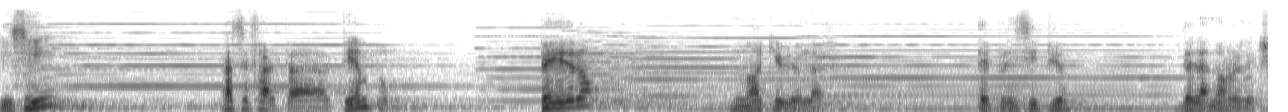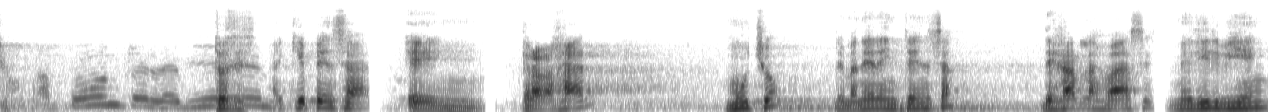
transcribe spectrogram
Y sí, hace falta tiempo, pero no hay que violar el principio de la no reelección. Entonces, hay que pensar en trabajar mucho, de manera intensa, dejar las bases, medir bien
